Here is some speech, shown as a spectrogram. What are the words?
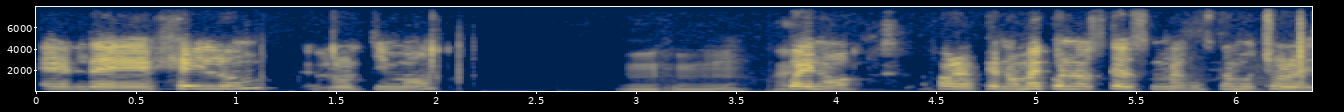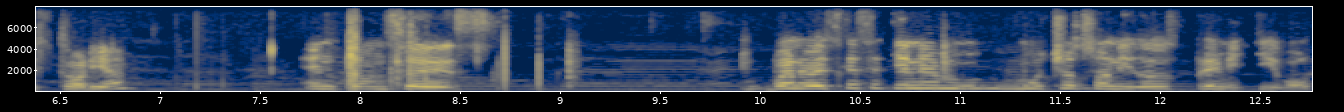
El de Heilung, el último. Bueno, para el que no me conozcas, me gusta mucho la historia. Entonces, bueno, es que se tienen mu- muchos sonidos primitivos.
